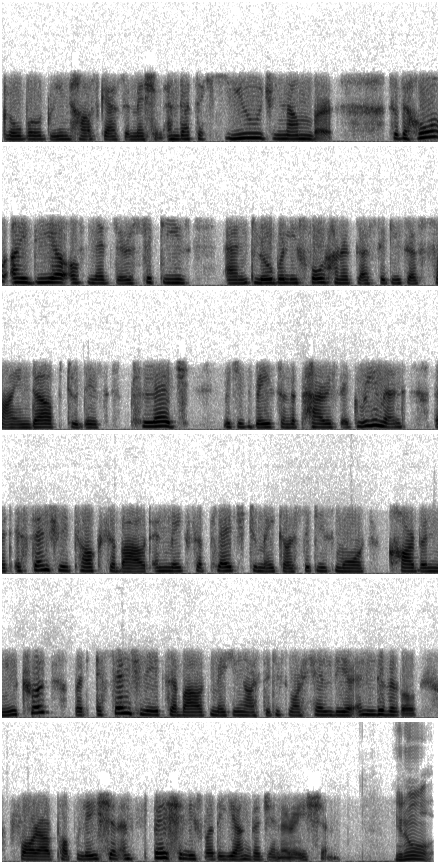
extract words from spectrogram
global greenhouse gas emission, and that's a huge number. So the whole idea of net zero cities and globally 400 plus cities have signed up to this pledge which is based on the Paris Agreement, that essentially talks about and makes a pledge to make our cities more carbon neutral. But essentially, it's about making our cities more healthier and livable for our population, and especially for the younger generation. You know,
